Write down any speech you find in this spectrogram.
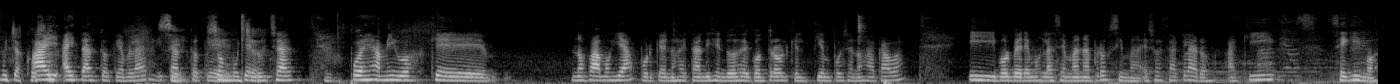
muchas cosas. Hay, hay tanto que hablar y Sí, tanto que, que luchar. Pues amigos, que nos vamos ya porque nos están diciendo desde el control que el tiempo se nos acaba y volveremos la semana próxima, eso está claro. Aquí seguimos.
